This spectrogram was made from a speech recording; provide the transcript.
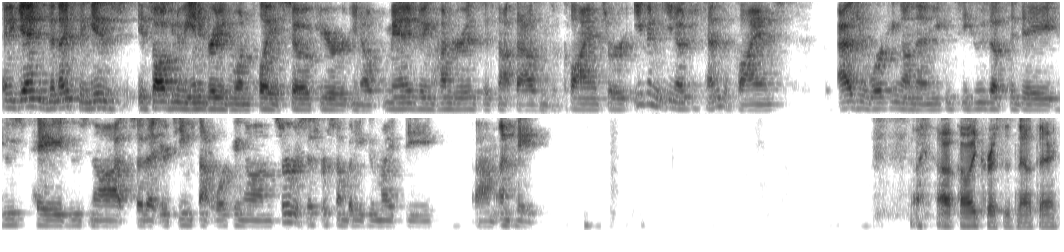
And again, the nice thing is it's all going to be integrated in one place. So if you're, you know, managing hundreds, if not thousands of clients, or even, you know, just tens of clients, as you're working on them, you can see who's up to date, who's paid, who's not, so that your team's not working on services for somebody who might be um, unpaid. I, I, like Chris's note there.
